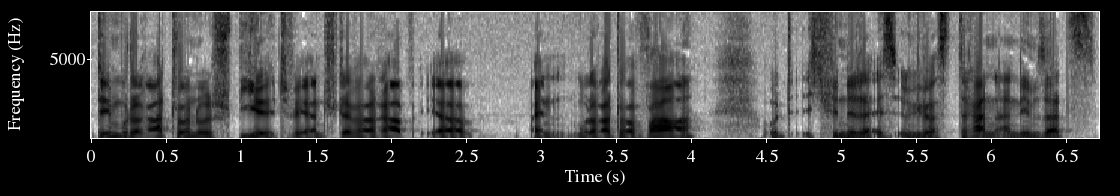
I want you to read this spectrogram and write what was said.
den Moderator nur spielt, während Stefan Raab ja ein Moderator war. Und ich finde, da ist irgendwie was dran an dem Satz.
